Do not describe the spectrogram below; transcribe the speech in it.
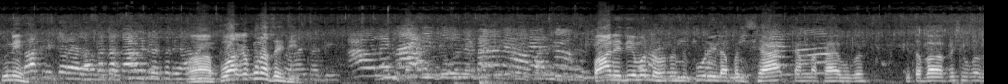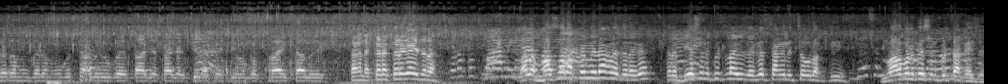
कुणी? भाकरी करायला. सगळं काढलं तरी हा का कुणाच आहे ती? पाणी दे म्हणलं होतं मी पुरीला पण छ्या त्यांना काय उग? तिथं बघा कशी उगं गरम गरम उगं चालू आहे उगं ताज्या ताज्या चिरा कशी उगं फ्राय चालू आहे. चांगल्या कडक कर गाय जरा. मला मसाला कमी लागला त्याला ग. त्याला बेसन पीठ लावायचं ग चांगली चव लागते. नॉर्मल बेसन पीठ टाकायचं.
